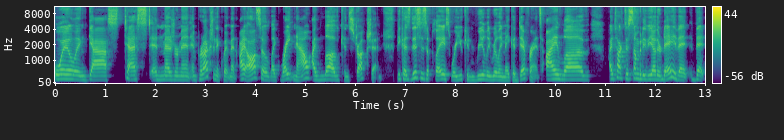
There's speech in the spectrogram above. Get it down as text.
oil and gas test and measurement and production equipment. I also like right now I love construction because this is a place where you can really really make a difference. I love I talked to somebody the other day that that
